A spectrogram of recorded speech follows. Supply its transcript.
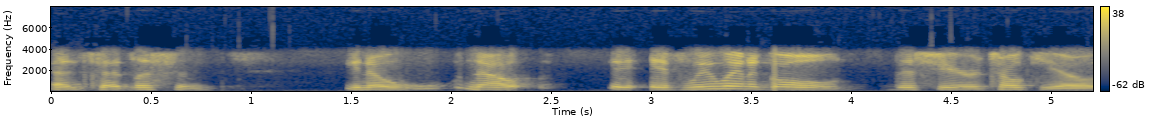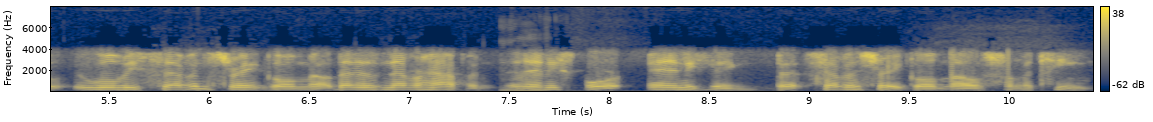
and said, listen, you know, now if we win a gold this year in Tokyo, it will be seven straight gold medals. That has never happened in any sport, anything, that seven straight gold medals from a team.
